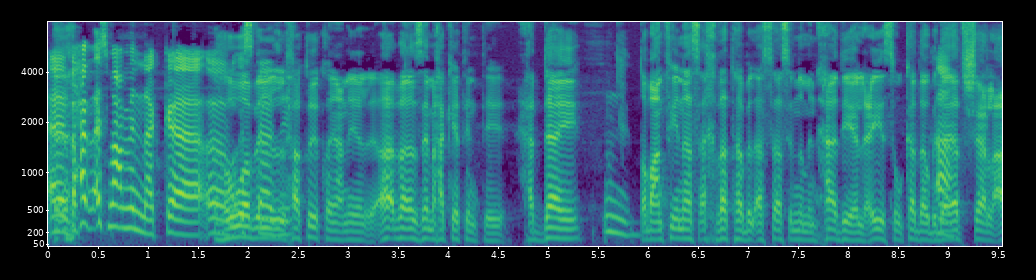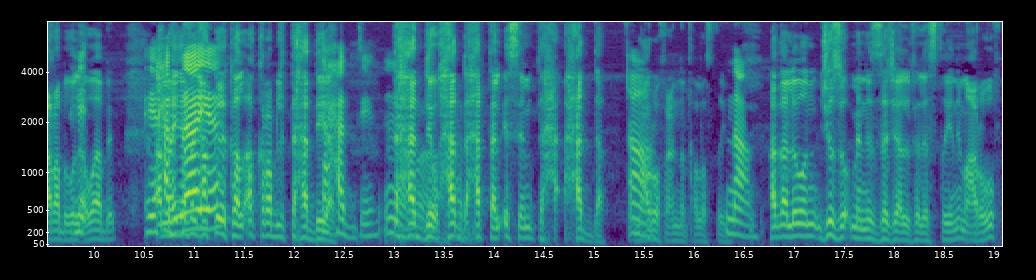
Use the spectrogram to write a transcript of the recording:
آه، بحب أسمع منك آه، آه، هو أستاذي. بالحقيقة يعني هذا زي ما حكيت أنت حدايه. طبعا في ناس أخذتها بالأساس إنه من حادي العيس وكذا وبدايات آه. الشعر العربي والأوابل. هي أما هي بالحقيقة الأقرب للتحديات. تحدي. مم. تحدي وحد حتى الاسم تح- حدى آه. معروف عندنا بفلسطين نعم. هذا لون جزء من الزجل الفلسطيني معروف.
